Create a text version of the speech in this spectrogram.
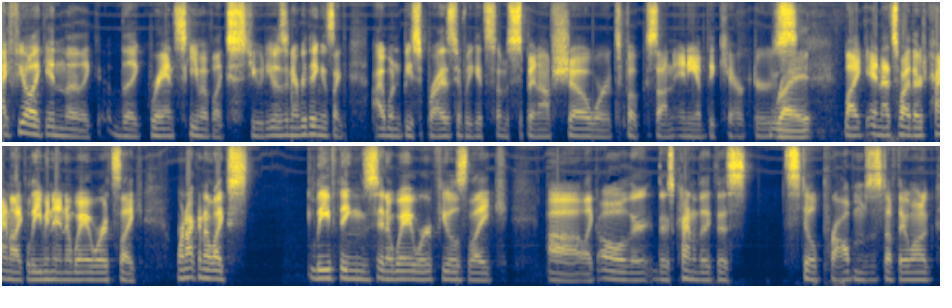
I feel like in the like the grand scheme of like studios and everything, it's like I wouldn't be surprised if we get some spin-off show where it's focused on any of the characters. Right. Like and that's why they're kind of like leaving it in a way where it's like we're not going to like s- leave things in a way where it feels like uh like oh there there's kind of like this still problems and stuff they want to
